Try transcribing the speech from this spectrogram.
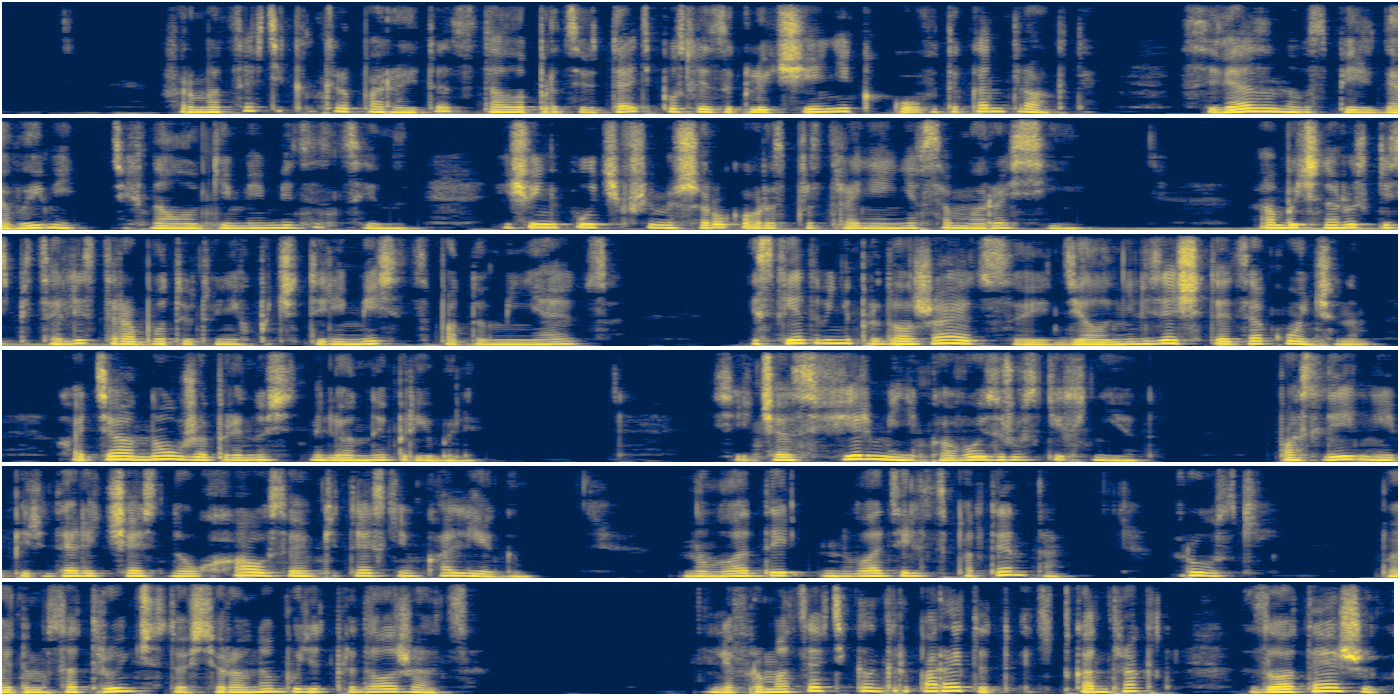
Фармацевтика Incorporated стала процветать после заключения какого-то контракта, связанного с передовыми технологиями медицины, еще не получившими широкого распространения в самой России. Обычно русские специалисты работают у них по 4 месяца, потом меняются. Исследования продолжаются, и дело нельзя считать законченным, хотя оно уже приносит миллионные прибыли. Сейчас в фирме никого из русских нет. Последние передали часть ноу-хау своим китайским коллегам, но владелец патента русский, поэтому сотрудничество все равно будет продолжаться. Для Pharmaceutic Incorporated этот контракт – золотая жила.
